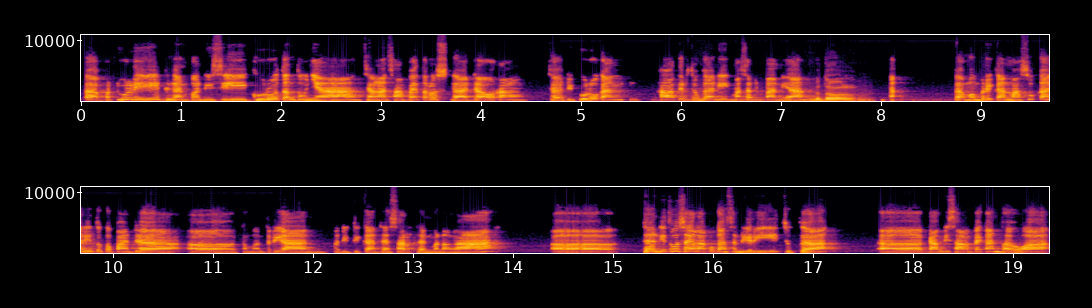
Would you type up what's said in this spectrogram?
eh, peduli dengan kondisi guru tentunya. Jangan sampai terus nggak ada orang jadi guru kan khawatir juga nih masa depan ya. betul. Nggak memberikan masukan itu kepada eh, Kementerian Pendidikan Dasar dan Menengah. Eh, dan itu saya lakukan sendiri juga. Kami sampaikan bahwa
